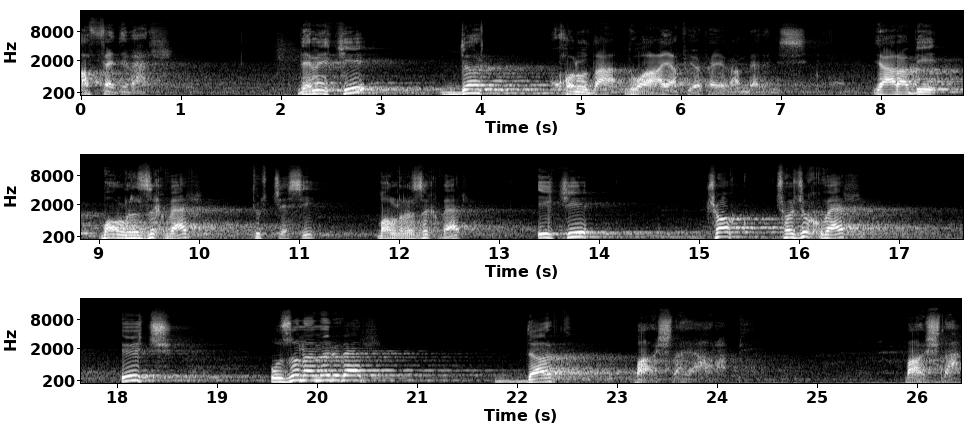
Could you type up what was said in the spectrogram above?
Affediver. Demek ki dört konuda dua yapıyor Peygamberimiz. Ya Rabbi bol rızık ver. Türkçesi bol rızık ver. İki, çok çocuk ver. Üç, uzun ömür ver. Dört, bağışla ya Rabbi. Bağışla.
